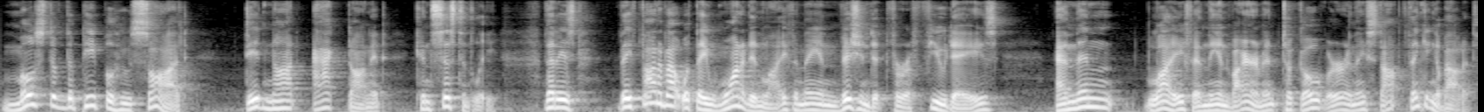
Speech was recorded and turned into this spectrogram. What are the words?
most of the people who saw it did not act on it consistently. That is, they thought about what they wanted in life and they envisioned it for a few days, and then life and the environment took over and they stopped thinking about it.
